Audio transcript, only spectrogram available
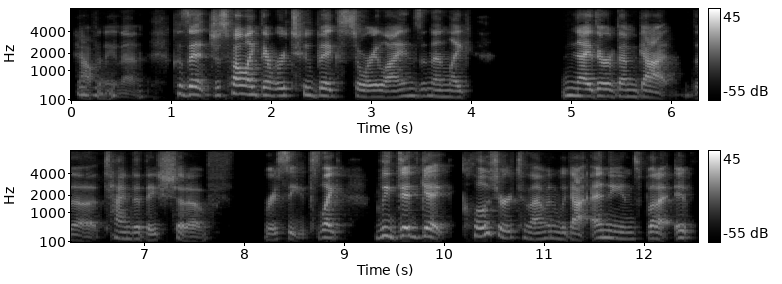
happening mm-hmm. then because it just felt like there were two big storylines and then like neither of them got the time that they should have received like we did get closure to them and we got endings but it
